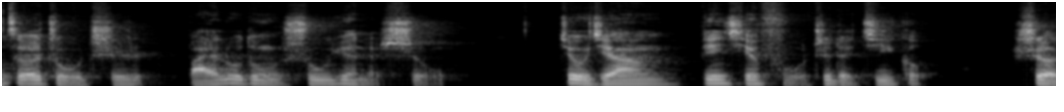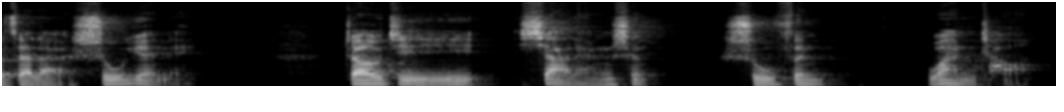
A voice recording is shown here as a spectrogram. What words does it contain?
责主持白鹿洞书院的事务，就将编写府志的机构设在了书院内，召集夏良胜、淑芬、万朝、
